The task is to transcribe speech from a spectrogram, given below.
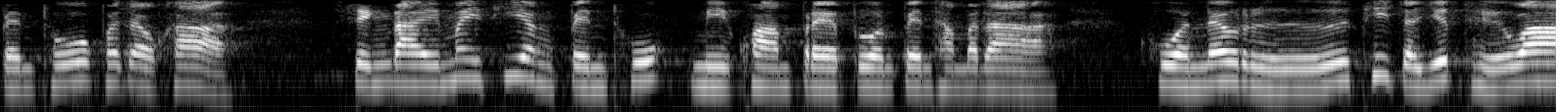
เป็นทุกข์พระเจ้าค่าสิ่งใดไม่เที่ยงเป็นทุกข์มีความแปรปรวนเป็นธรรมดา ควรแล้วหรือที่จะยึดถือว่า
